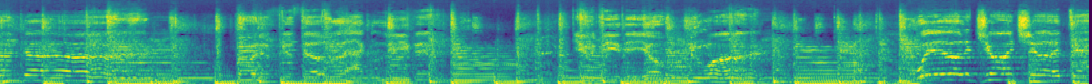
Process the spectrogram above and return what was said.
But if you felt like leaving, you'd be the only one. The joint shut down,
